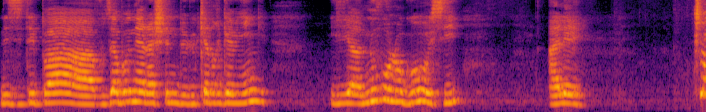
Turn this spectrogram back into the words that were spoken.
N'hésitez pas à vous abonner à la chaîne de Lucadre Gaming. Il y a un nouveau logo aussi. Allez, ciao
